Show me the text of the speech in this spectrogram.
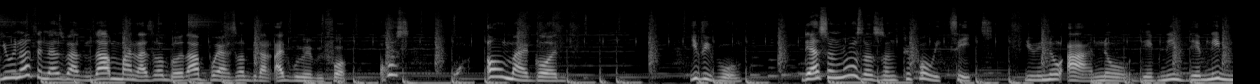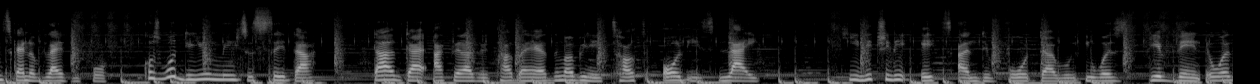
you will not that's bad. That man has not been, that boy has not been an Agbero before. Cause, oh my god, you people, there are some rules that some people will take you will know, ah, no, they've lived, they've lived this kind of life before. Because what do you mean to say that that guy acted as a tout, but he has never been a tout all his life? He literally ate and devoured that room. It was given. It was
